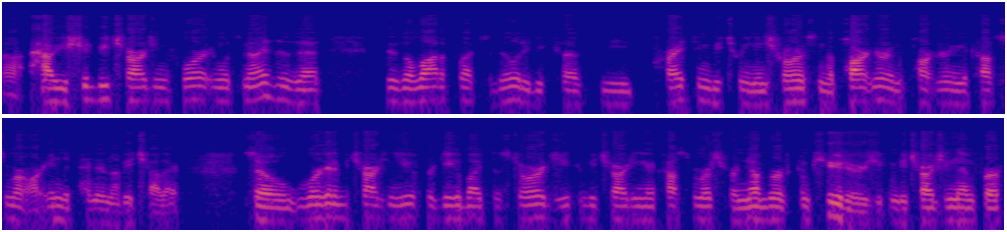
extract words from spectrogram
uh, how you should be charging for it. And what's nice is that there's a lot of flexibility because the pricing between Intronis and the partner and the partner and the customer are independent of each other. So we're going to be charging you for gigabytes of storage. You can be charging your customers for a number of computers. You can be charging them for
